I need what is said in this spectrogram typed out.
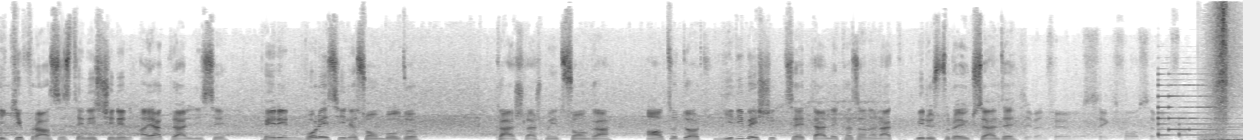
İki Fransız tenisçinin ayak rallisi Per'in volesiyle son buldu. Karşılaşmayı Tsonga 6-4, 7-5'lik setlerle kazanarak bir üst tura yükseldi. 7-5, 6-4, 7-5.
